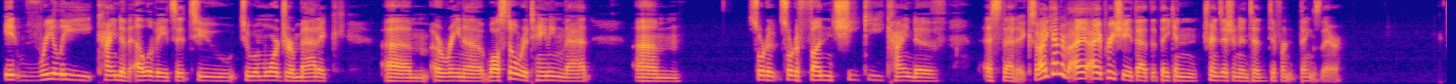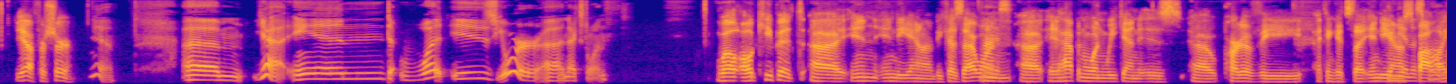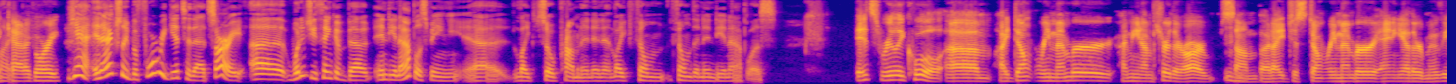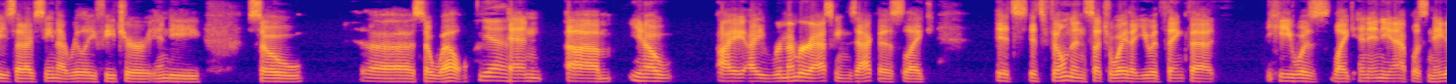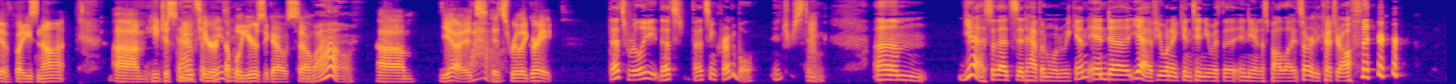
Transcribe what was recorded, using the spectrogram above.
it really kind of elevates it to to a more dramatic um arena while still retaining that um sort of sort of fun cheeky kind of aesthetic so i kind of i, I appreciate that that they can transition into different things there Yeah, for sure. yeah. Um yeah, and what is your uh next one? Well, I'll keep it uh, in Indiana because that one, Nice. uh, it happened one weekend, is uh, part of the, I think it's the Indiana, Indiana Spotlight, Spotlight. category. Yeah, and actually before we get to that, sorry, uh what did you think about Indianapolis being uh like so prominent in it, like film filmed in Indianapolis? It's really cool. Um, I don't remember, I mean, I'm sure there are Mm-hmm. some, but I just don't remember any other movies that I've seen that really feature Indy so, uh, so well. Yeah. and um you know i i remember asking zach this like it's it's filmed in such a way that you would think that he was like an indianapolis native but he's not um he just moved That's here a couple amazing. years ago so wow. um yeah it's Wow. it's really great That's really that's that's incredible. Interesting. Hmm. Um yeah, so that's it happened one weekend. And uh yeah, if you want to continue with the Indiana spotlight, sorry to cut you off there.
